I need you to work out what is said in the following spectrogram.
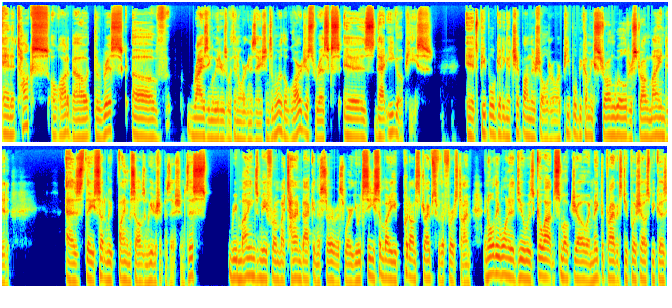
and it talks a lot about the risk of rising leaders within organizations. And one of the largest risks is that ego piece. It's people getting a chip on their shoulder or people becoming strong willed or strong minded as they suddenly find themselves in leadership positions. This reminds me from my time back in the service where you would see somebody put on stripes for the first time and all they wanted to do was go out and smoke joe and make the privates do push-ups because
